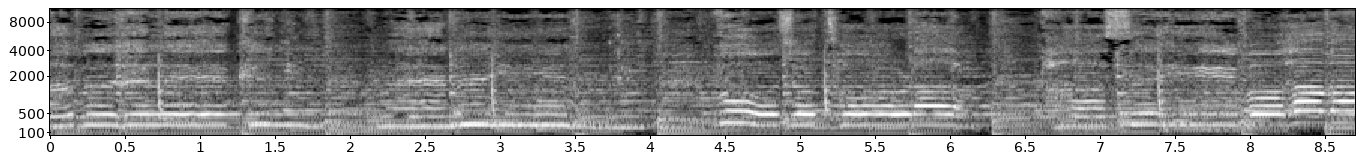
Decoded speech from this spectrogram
सब है लेकिन मैं नहीं, वो जो थोड़ा था सही, वो हवा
